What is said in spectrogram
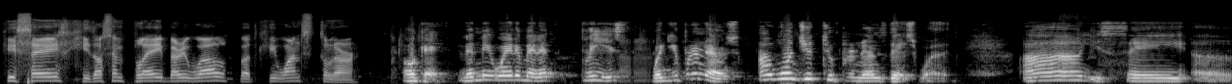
He says he doesn't play very well, but he wants to learn. Okay. Let me wait a minute, please. When you pronounce, I want you to pronounce this word. Ah, you say, uh,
